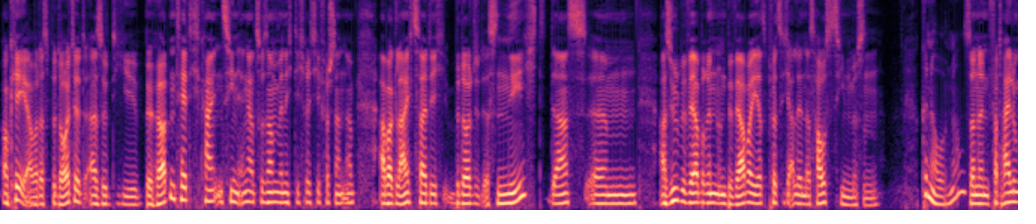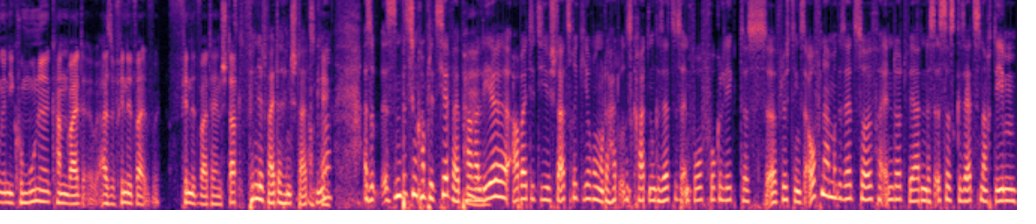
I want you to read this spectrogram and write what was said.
okay, aber das bedeutet, also die Behördentätigkeiten ziehen enger zusammen, wenn ich dich richtig verstanden habe. Aber gleichzeitig bedeutet es nicht, dass ähm, Asylbewerberinnen und Bewerber jetzt plötzlich alle in das Haus ziehen müssen, Genau, ne? sondern Verteilung in die Kommune kann weiter, also findet, findet weiterhin statt. findet weiterhin statt. Okay. Hm. Ne? Also es ist ein bisschen kompliziert, weil parallel arbeitet die Staatsregierung oder hat uns gerade einen Gesetzesentwurf vorgelegt, das äh, Flüchtlingsaufnahmegesetz soll verändert werden. Das ist das Gesetz, nach dem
